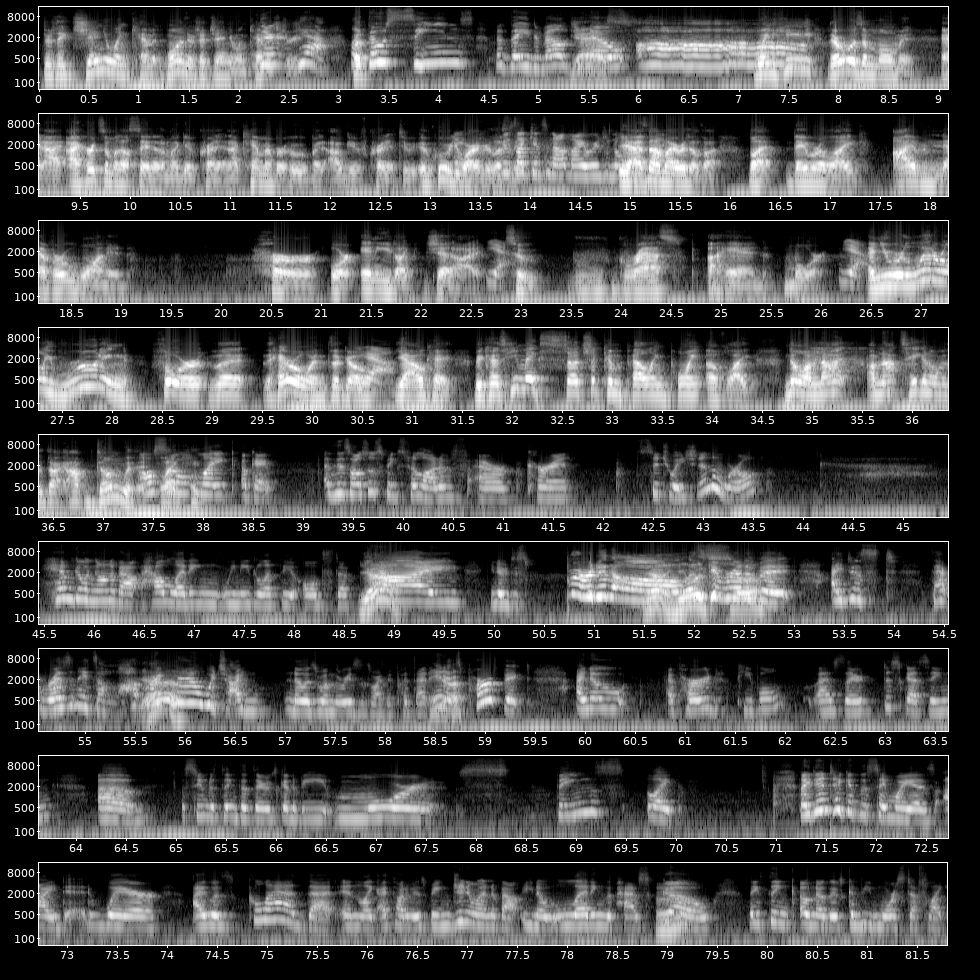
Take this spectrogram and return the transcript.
There's a genuine chemi- One, there's a genuine chemistry. yeah, like But- those scenes that they developed. You know, Yes. ah. when he there was a moment and I, I heard someone else say that I'm gonna give credit and I can't remember who but I'll give credit to who you are if you're listening. was like it's not my original. Yeah, it's not my original thought. But they were like, I've never wanted her or any like Jedi Yeah. to r- grasp a hand more. Yeah. And you were literally rooting for the, the heroine to go, Yeah. yeah, okay, because he makes such a compelling point of like, no, I'm not, I'm not taking over the die. I'm done with it. also like, like, okay this also speaks to a lot of our current situation in the world him going on about how letting we need to let the old stuff Yeah. die you know just burn it all Yeah, he let's get rid so- of it i just that resonates a lot Yeah. right now which i know is one of the reasons why they put that in Yeah. it's perfect i know i've heard people as they're discussing um, seem to think that there's going to be more s- things like they didn't take it the same way as I did, where I was glad that and like I thought he was being genuine about you know letting the past Mhm. go. They think, oh no, there's going to be more stuff like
